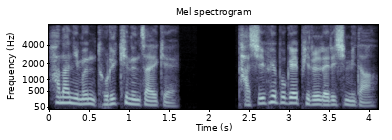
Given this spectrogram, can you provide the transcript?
하나님은 돌이키는 자에게 다시 회복의 비를 내리십니다.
